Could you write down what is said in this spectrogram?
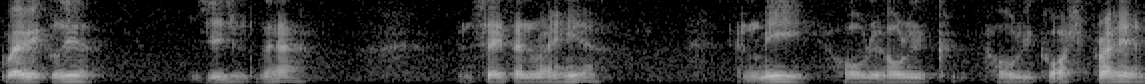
Very clear. Jesus there. And Satan right here. And me holy holy holy cross praying.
